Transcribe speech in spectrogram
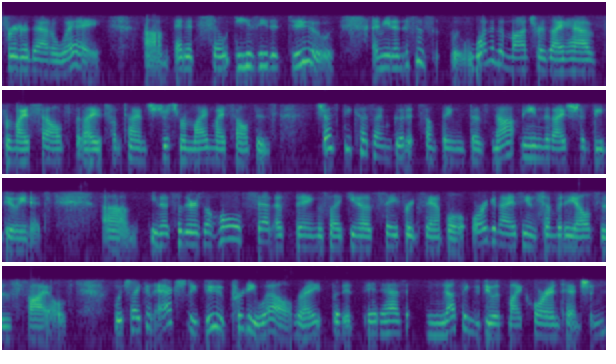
fritter that away, um, and it's so easy to do. I mean, and this is one of the mantras I have for myself that I sometimes just remind myself is just because I'm good at something does not mean that I should be doing it. Um, you know, so there's a whole set of things like, you know, say for example, organizing somebody else's files, which I can actually do pretty well, right? But it, it has nothing to do with my core intention,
